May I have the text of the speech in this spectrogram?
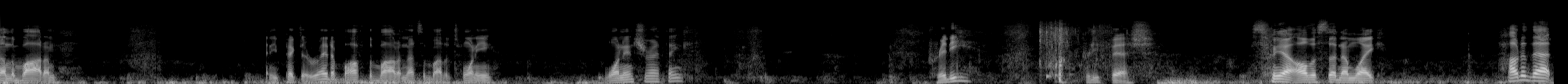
on the bottom. And he picked it right up off the bottom. That's about a 21 incher, I think. Pretty, pretty fish. So yeah, all of a sudden I'm like, how did that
